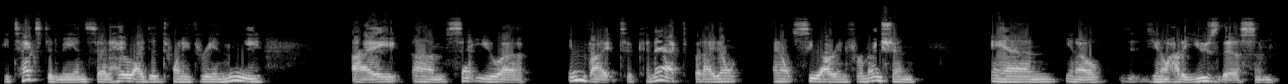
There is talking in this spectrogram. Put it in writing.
he texted me and said, "Hey, I did 23andMe. I um, sent you a invite to connect, but I don't I don't see our information, and you know you know how to use this." And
